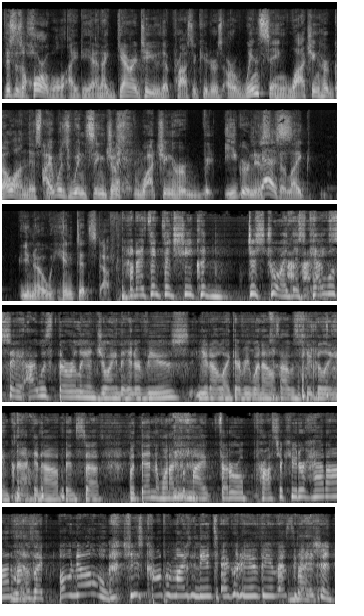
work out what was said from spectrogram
This is a horrible idea, and I guarantee you that prosecutors are wincing watching her go on this. I was wincing just watching her eagerness Yes. to like, you know, hint at stuff. But I think that she could destroy this I, case. I will say I was thoroughly enjoying the interviews. You know, like everyone else, I was giggling and cracking up and stuff. But then when I put my federal prosecutor hat on, I was like, oh no, she's compromising the integrity of the investigation.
